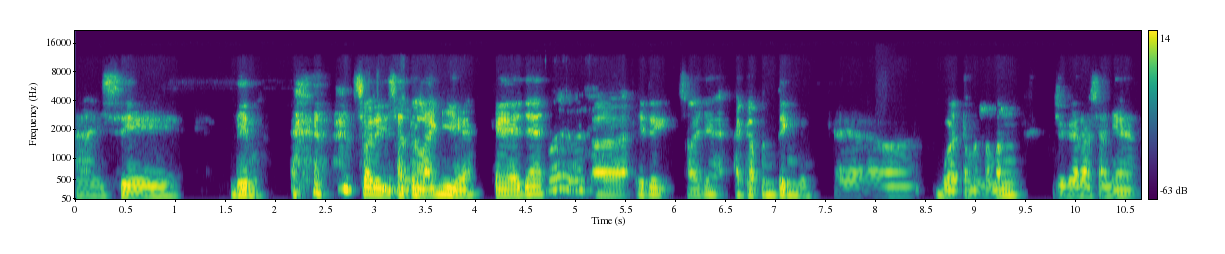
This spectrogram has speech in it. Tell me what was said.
I see. Din, sorry satu lagi ya. Kayaknya uh, ini soalnya agak penting nih. Kayak uh, buat teman-teman juga rasanya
